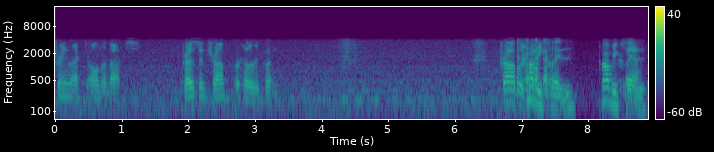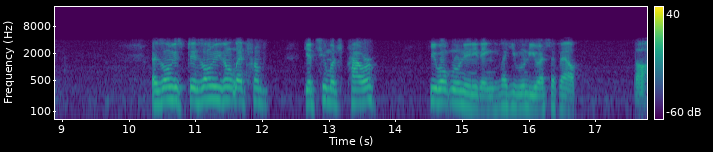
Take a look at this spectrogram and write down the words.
train wreck to own the Mets? President Trump or Hillary Clinton? Probably Probably Clinton. Probably Clinton. As long as as long as you don't let Trump get too much power, he won't ruin anything like he ruined the USFL. Oh.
